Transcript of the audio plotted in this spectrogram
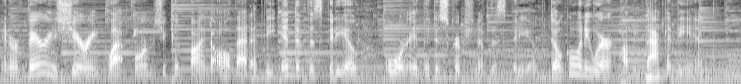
in our various sharing platforms. You can find all that at the end of this video or in the description of this video. But don't go anywhere. I'll be back at the end.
